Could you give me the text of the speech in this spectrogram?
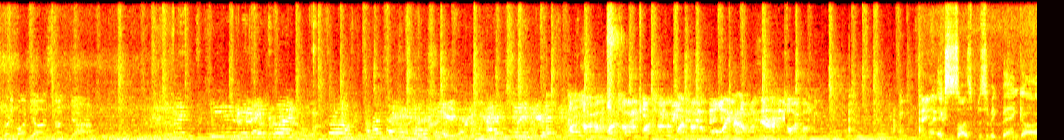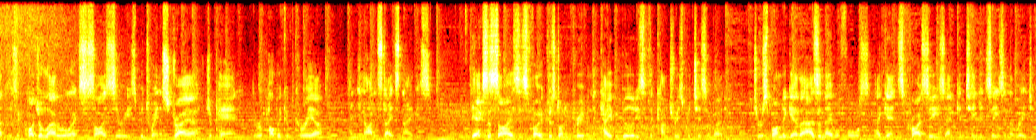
25 yards, Yarra. Uh, Exercise Pacific Vanguard is a quadrilateral exercise series between Australia, Japan, the Republic of Korea, and United States navies. The exercise is focused on improving the capabilities of the countries participating to respond together as a naval force against crises and contingencies in the region.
